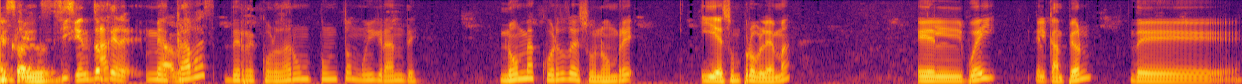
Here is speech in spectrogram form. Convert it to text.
Es único... que Sí, siento ah, que. Me a ver. acabas de recordar un punto muy grande. No me acuerdo de su nombre y es un problema. El güey, el campeón de...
